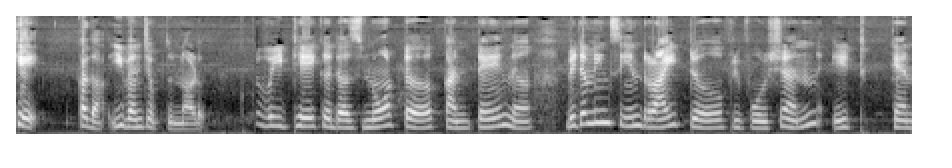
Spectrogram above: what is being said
కే కదా ఇవని చెప్తున్నాడు we take does not uh, contain uh, vitamins in right uh, proportion it can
